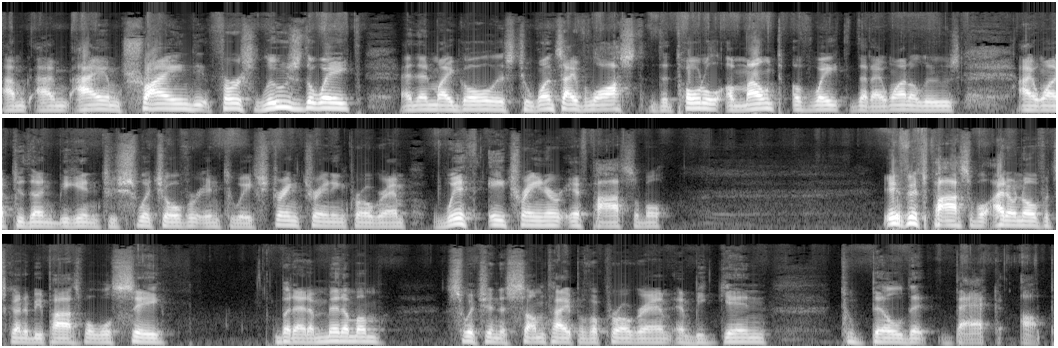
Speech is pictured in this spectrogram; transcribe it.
I'm, I'm, I am trying to first lose the weight, and then my goal is to, once I've lost the total amount of weight that I want to lose, I want to then begin to switch over into a strength training program with a trainer if possible. If it's possible, I don't know if it's going to be possible, we'll see. But at a minimum, switch into some type of a program and begin to build it back up.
